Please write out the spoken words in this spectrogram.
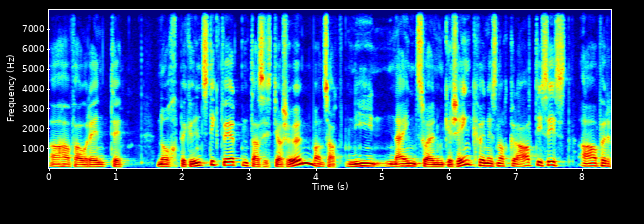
AHV-Rente noch begünstigt werden. Das ist ja schön. Man sagt nie Nein zu einem Geschenk, wenn es noch gratis ist. Aber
